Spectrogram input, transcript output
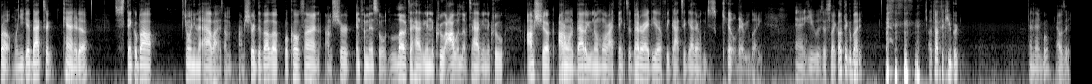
bro, when you get back to Canada, just think about joining the Allies. I'm I'm sure Develop will co-sign. I'm sure Infamous will love to have you in the crew. I would love to have you in the crew. I'm shook. I don't want to battle you no more. I think it's a better idea if we got together and we just killed everybody. And he was just like, I'll think about it. I'll talk to Qbert. And then boom, that was it.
